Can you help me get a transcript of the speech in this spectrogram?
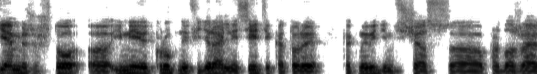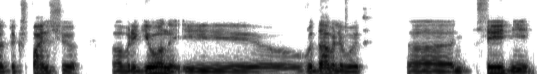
тем же, что э, имеют крупные федеральные сети, которые, как мы видим, сейчас э, продолжают экспансию э, в регионы и э, выдавливают э, средний.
